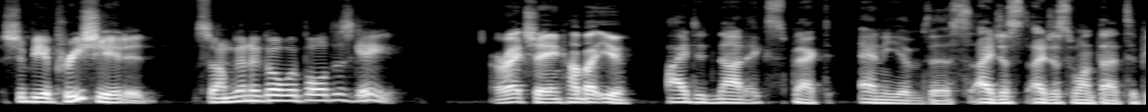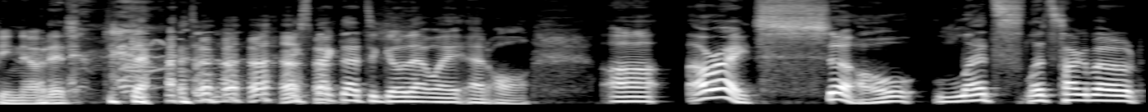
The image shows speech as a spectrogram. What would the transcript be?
should be appreciated. So I'm gonna go with Baldur's Gate. All right, Shane, how about you? I did not expect any of this. I just I just want that to be noted. I did not expect that to go that way at all. Uh, all right, so let's let's talk about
